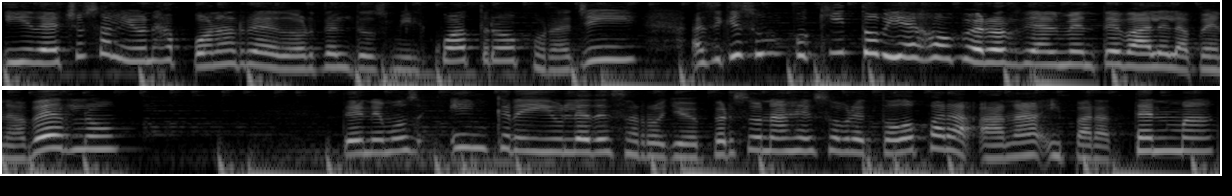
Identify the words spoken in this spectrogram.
y de hecho salió en Japón alrededor del 2004, por allí, así que es un poquito viejo, pero realmente vale la pena verlo. Tenemos increíble desarrollo de personajes, sobre todo para Ana y para Tenma,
